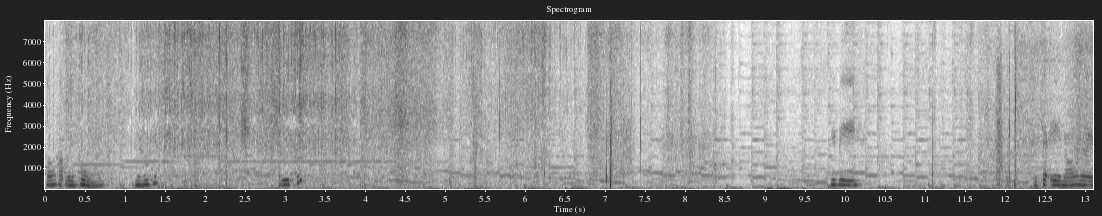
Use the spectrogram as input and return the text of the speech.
น้องหลับในถุงมาดูสิดูสิพี่บีเดี๋ยวจะเอน้องเลย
